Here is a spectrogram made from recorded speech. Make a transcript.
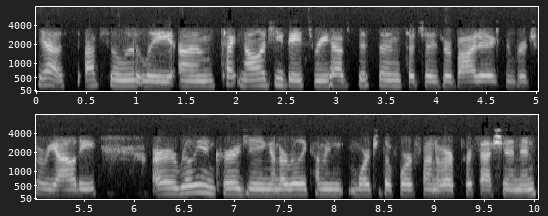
Yes, absolutely. Um, technology based rehab systems such as robotics and virtual reality are really encouraging and are really coming more to the forefront of our profession and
